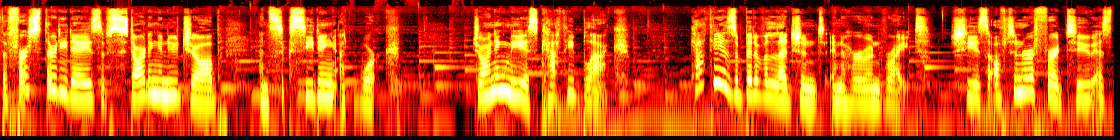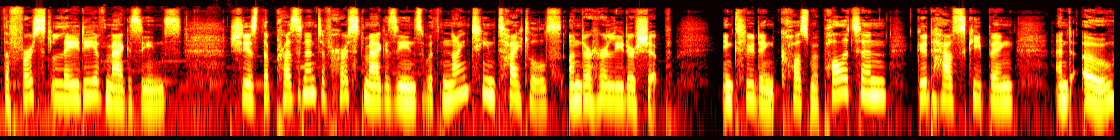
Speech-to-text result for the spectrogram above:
the first 30 days of starting a new job and succeeding at work. Joining me is Cathie Black. Cathie is a bit of a legend in her own right. She is often referred to as the First Lady of Magazines. She is the president of Hearst Magazines with 19 titles under her leadership, including Cosmopolitan, Good Housekeeping, and O,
